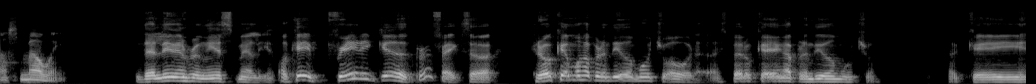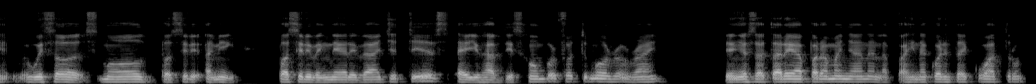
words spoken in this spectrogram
a smelling. The living room is smelly. Okay, pretty good, perfect. So, creo que hemos aprendido mucho ahora. Espero que hayan aprendido mucho. Okay, we saw small positive, I mean, positive and negative adjectives. You have this homework for tomorrow, right? Tienen esa tarea para mañana en la página 44.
